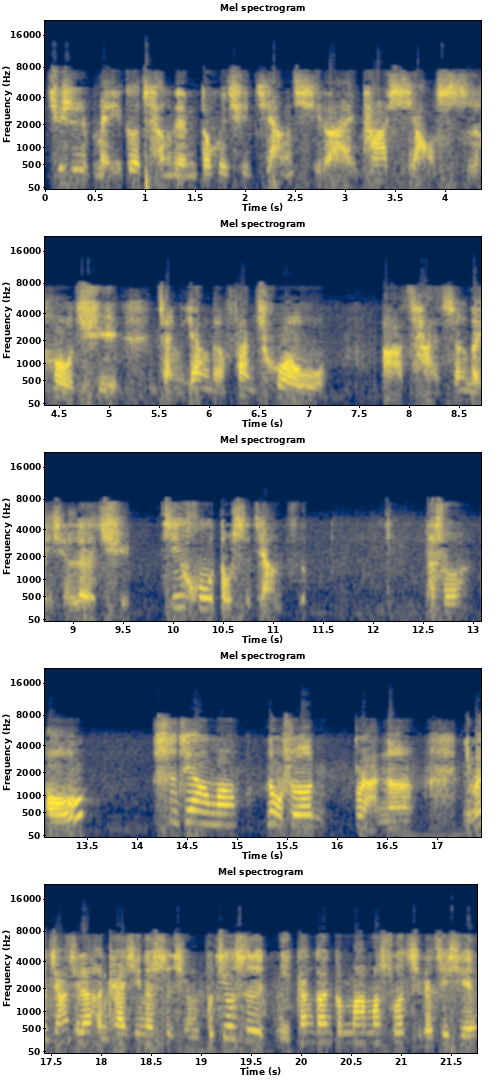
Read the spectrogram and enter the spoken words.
其实每一个成人都会去讲起来，他小时候去怎样的犯错误啊，产生的一些乐趣，几乎都是这样子。他说：“哦，是这样吗？那我说。”不然呢？你们讲起来很开心的事情，不就是你刚刚跟妈妈说起的这些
